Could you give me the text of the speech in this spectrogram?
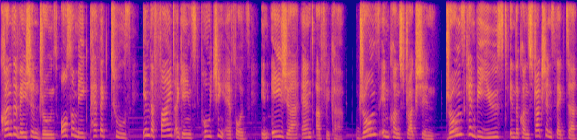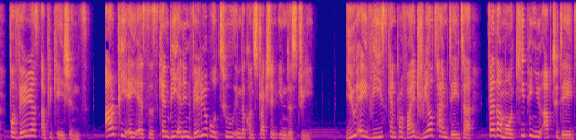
Conservation drones also make perfect tools in the fight against poaching efforts in Asia and Africa. Drones in construction Drones can be used in the construction sector for various applications. RPASs can be an invaluable tool in the construction industry. UAVs can provide real-time data, furthermore keeping you up to date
